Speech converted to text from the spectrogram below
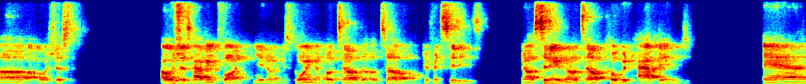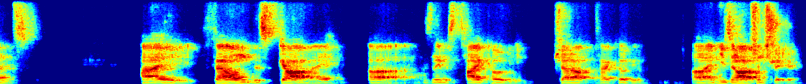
Uh, I was just I was just having fun, you know, just going to hotel to hotel, different cities. And I was sitting in the hotel, COVID happened, and I found this guy. Uh, his name is Ty Cody. Shout out to Ty Cody. Uh, and he's an options trader.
